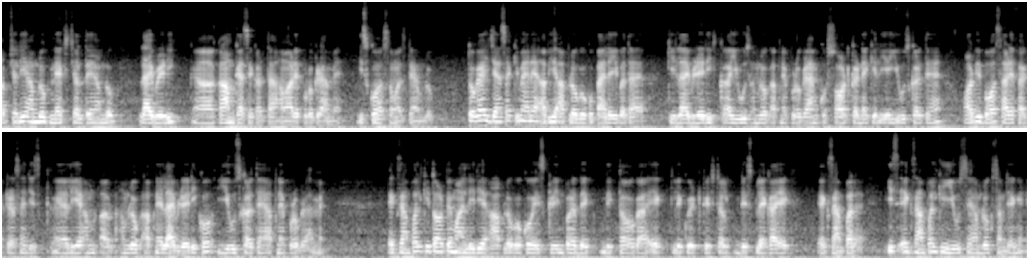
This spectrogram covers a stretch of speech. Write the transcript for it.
अब चलिए हम लोग नेक्स्ट चलते हैं हम लोग। लाइब्रेरी काम कैसे करता है हमारे प्रोग्राम में? इसको समझते हैं हम लोग। तो गाइज़ जैसा कि मैंने अभी आप लोगों को पहले ही बताया कि लाइब्रेरी का यूज़ हम लोग अपने प्रोग्राम को सॉर्ट करने के लिए यूज़ करते हैं और भी बहुत सारे फैक्टर्स हैं जिसके लिए हम हम लोग अपने लाइब्रेरी को यूज़ करते हैं अपने प्रोग्राम में। एग्ज़ाम्पल के तौर पे मान लीजिए आप लोगों को स्क्रीन पर देख दिखता होगा एक लिक्विड क्रिस्टल डिस्प्ले का एक एग्ज़ाम्पल है। इस एग्ज़ाम्पल के यूज़ से हम लोग समझेंगे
